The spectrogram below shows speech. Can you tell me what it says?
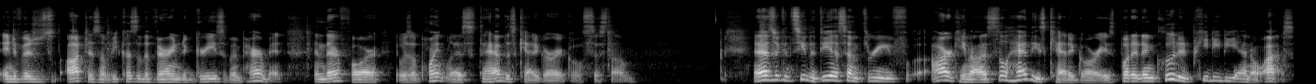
individuals with autism because of the varying degrees of impairment, and therefore it was pointless to have this categorical system. And as we can see, the DSM-3R came out. It still had these categories, but it included PDD-NOS.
